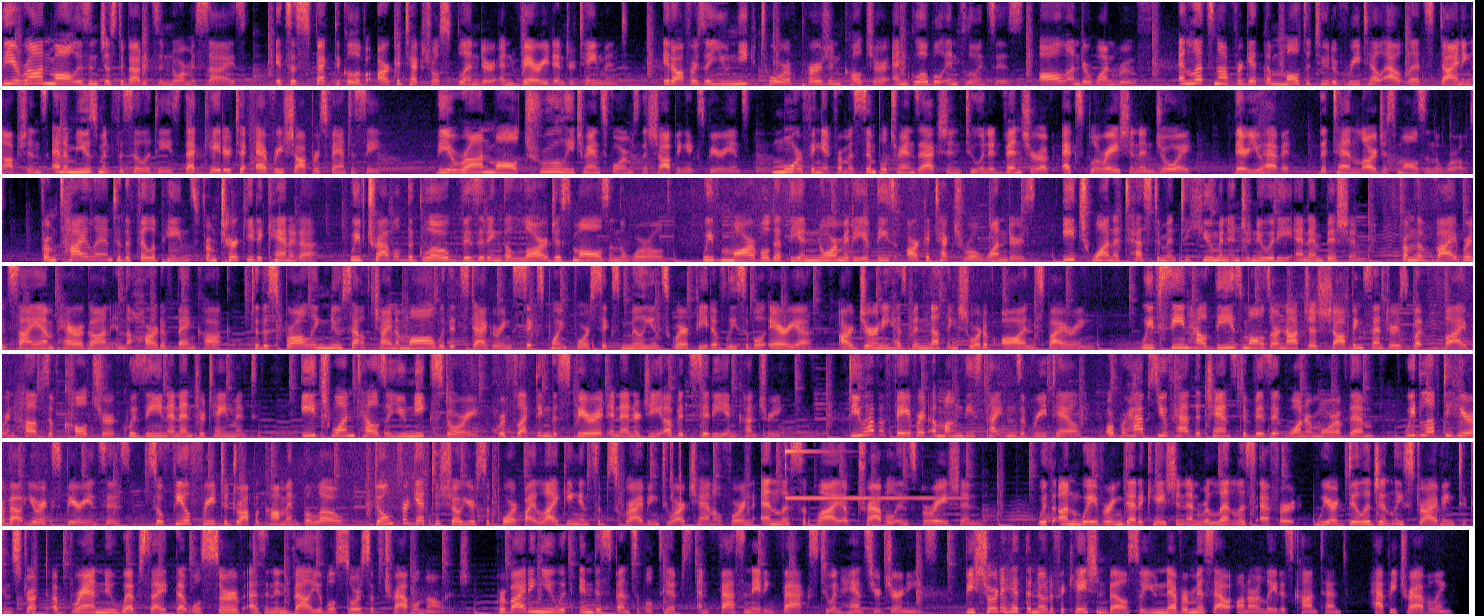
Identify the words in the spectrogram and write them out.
The Iran Mall isn't just about its enormous size, it's a spectacle of architectural splendor and varied entertainment. It offers a unique tour of Persian culture and global influences, all under one roof. And let's not forget the multitude of retail outlets, dining options, and amusement facilities that cater to every shopper's fantasy. The Iran Mall truly transforms the shopping experience, morphing it from a simple transaction to an adventure of exploration and joy. There you have it, the 10 largest malls in the world. From Thailand to the Philippines, from Turkey to Canada, we've traveled the globe visiting the largest malls in the world. We've marveled at the enormity of these architectural wonders, each one a testament to human ingenuity and ambition. From the vibrant Siam Paragon in the heart of Bangkok, to the sprawling New South China Mall with its staggering 6.46 million square feet of leasable area, our journey has been nothing short of awe-inspiring. We've seen how these malls are not just shopping centers, but vibrant hubs of culture, cuisine, and entertainment. Each one tells a unique story, reflecting the spirit and energy of its city and country. Do you have a favorite among these titans of retail? Or perhaps you've had the chance to visit one or more of them? We'd love to hear about your experiences, so feel free to drop a comment below. Don't forget to show your support by liking and subscribing to our channel for an endless supply of travel inspiration. With unwavering dedication and relentless effort, we are diligently striving to construct a brand new website that will serve as an invaluable source of travel knowledge, providing you with indispensable tips and fascinating facts to enhance your journeys. Be sure to hit the notification bell so you never miss out on our latest content. Happy traveling!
